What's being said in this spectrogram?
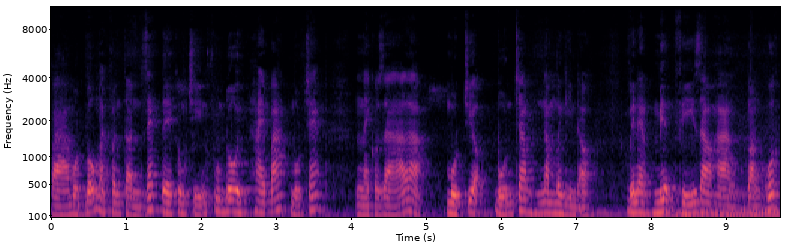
Và một mẫu mạch phân tần ZT09 phun đôi hai bát một chép. Này có giá là 1 triệu 450 nghìn đồng. Bên em miễn phí giao hàng toàn quốc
